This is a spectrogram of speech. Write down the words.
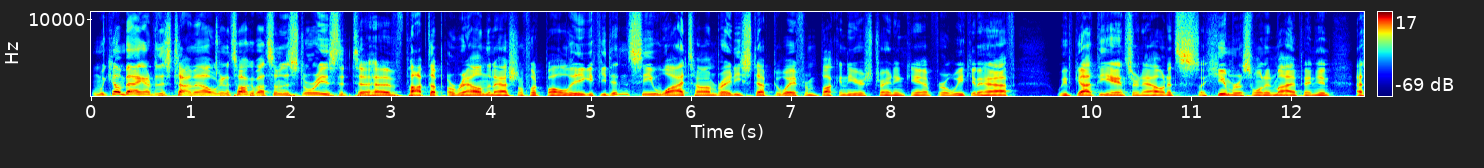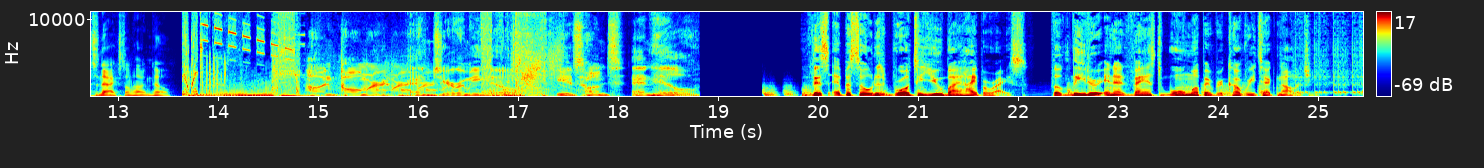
When we come back after this timeout, we're going to talk about some of the stories that uh, have popped up around the National Football League. If you didn't see why Tom Brady stepped away from Buccaneers training camp for a week and a half, we've got the answer now, and it's a humorous one, in my opinion. That's next on Hunt and Hill. Hunt Palmer and Jeremy Hill. It's Hunt and Hill. This episode is brought to you by Hyperice, the leader in advanced warm up and recovery technology.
